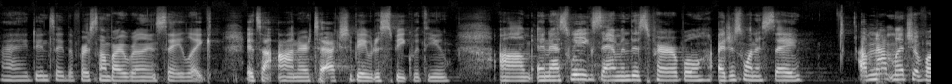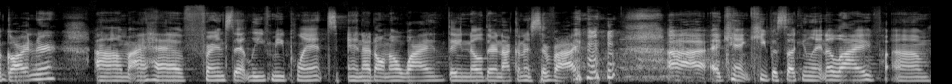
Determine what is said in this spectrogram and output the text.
I didn't say the first time, but I really say like it's an honor to actually be able to speak with you. Um, and as we examine this parable, I just want to say I'm not much of a gardener. Um, I have friends that leave me plants, and I don't know why. They know they're not going to survive. uh, I can't keep a succulent alive. Um,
